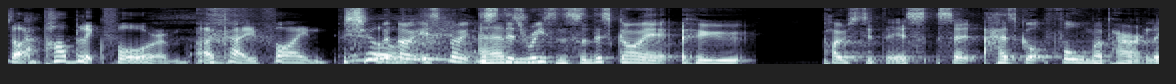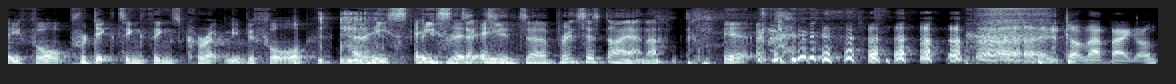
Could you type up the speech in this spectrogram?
like public forum. Okay, fine, sure. But no, it's no. This, there's Um, reasons. So this guy who posted this so has got form apparently for predicting things correctly before, and he he, He said he, protected uh, Princess Diana. yeah, got that bang on.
